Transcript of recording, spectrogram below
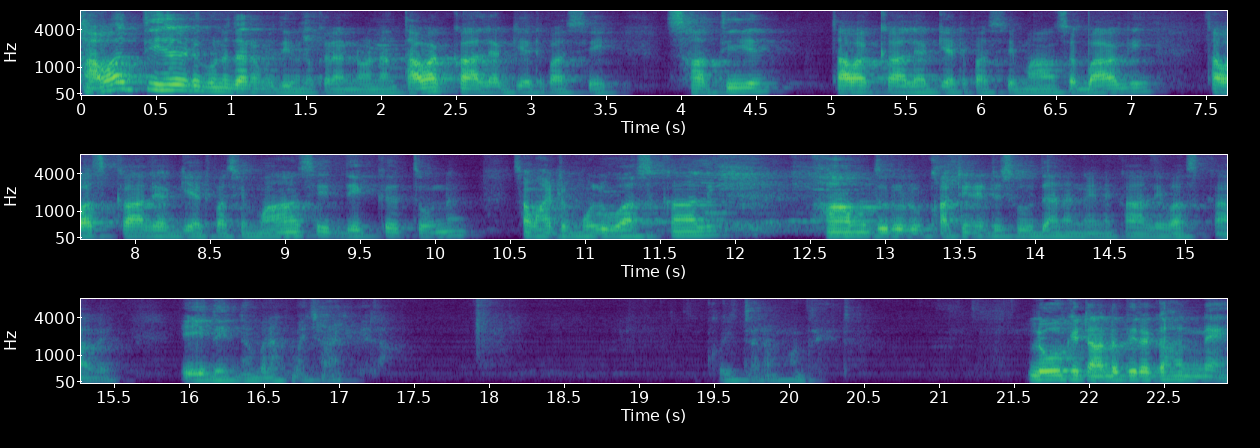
තවත් ඉහළට ගුණධර්ම දිනු කරන්න ඕන නම් තවක් කාලයක් ගියට පස්සේ සතිය තවක් කාලයක් ගියට පස්සේ මාස භාගේ තවස් කාලයක් ගියට පස්සේ මාසෙ දෙක තුන සමහරට මුළු වස් කාලේ හාමුදුරුවෝ කටිනට සූදානම් වෙන කාලේ වස් කාලේ. ඒ දෙන්න බ්‍රහ්මචාරී වෙලා. කොයිතරම් හොඳයිද. ලෝකෙට අඬ පිර ගහන්නේ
